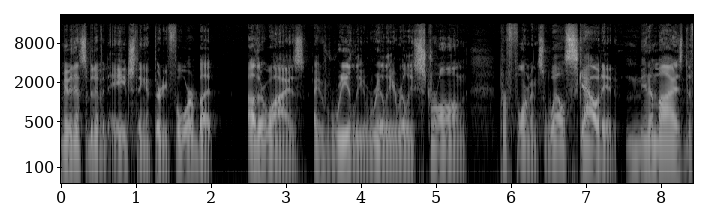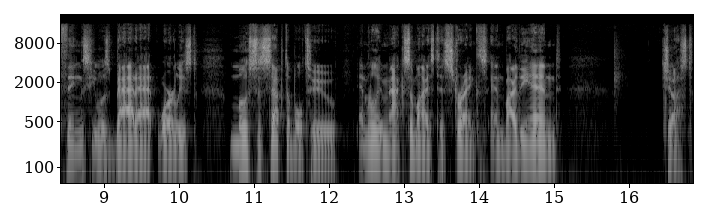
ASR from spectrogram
Maybe that's a bit of an age thing at 34, but otherwise, a really, really, really strong performance, well scouted, minimized the things he was bad at, or at least most susceptible to and really maximized his strengths. And by the end, just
